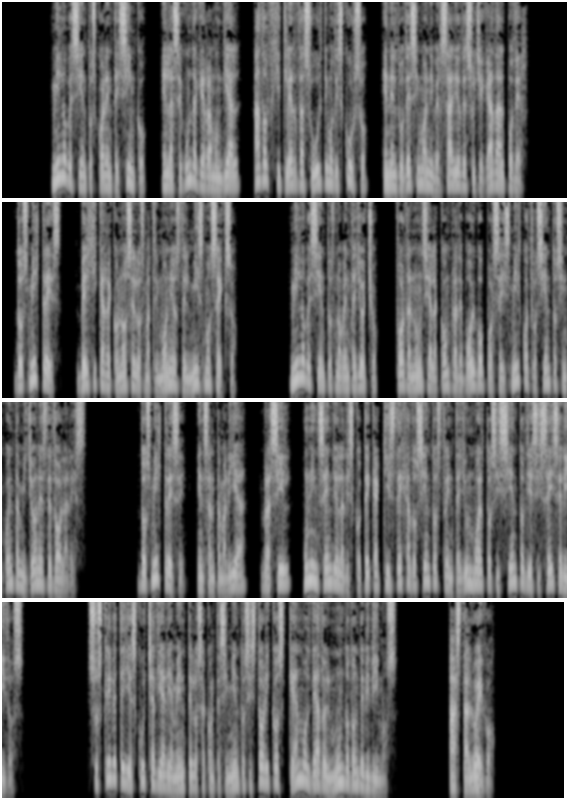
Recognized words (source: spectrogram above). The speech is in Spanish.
1945, en la Segunda Guerra Mundial, Adolf Hitler da su último discurso, en el duodécimo aniversario de su llegada al poder. 2003, Bélgica reconoce los matrimonios del mismo sexo. 1998, Ford anuncia la compra de Volvo por 6.450 millones de dólares. 2013, en Santa María, Brasil, un incendio en la discoteca Kiss deja 231 muertos y 116 heridos. Suscríbete y escucha diariamente los acontecimientos históricos que han moldeado el mundo donde vivimos. Hasta luego.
